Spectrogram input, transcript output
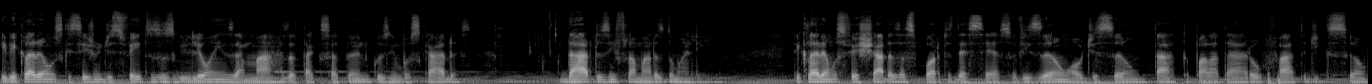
e declaramos que sejam desfeitos os grilhões, amarras, ataques satânicos, emboscadas, dardos inflamados do maligno. Declaramos fechadas as portas de acesso, visão, audição, tato, paladar, olfato, dicção,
